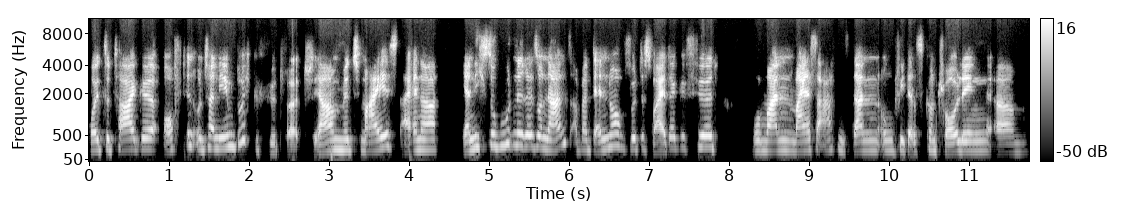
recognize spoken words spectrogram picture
heutzutage oft in Unternehmen durchgeführt wird, ja, mit meist einer ja nicht so guten Resonanz, aber dennoch wird es weitergeführt wo man meines Erachtens dann irgendwie das Controlling ähm,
